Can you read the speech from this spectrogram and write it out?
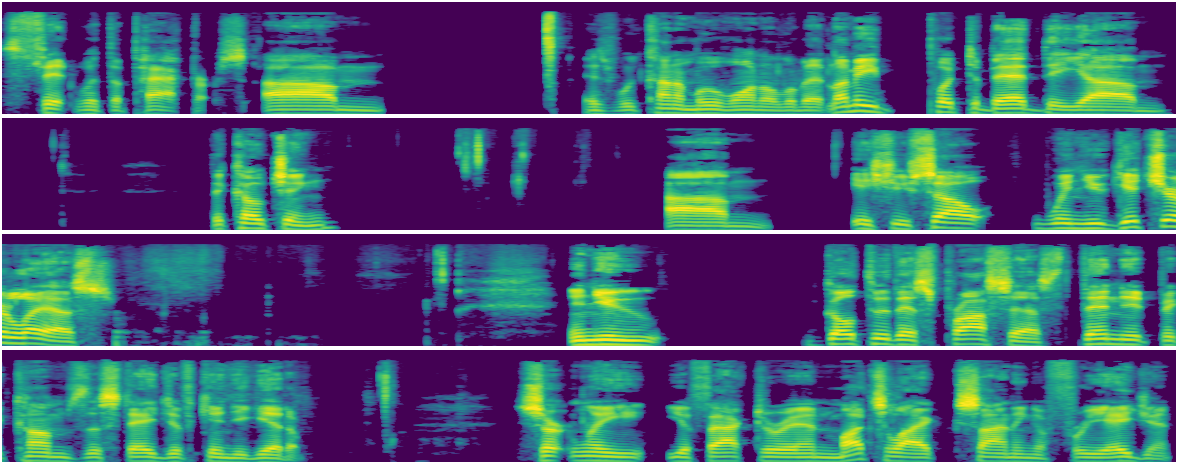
fit with the Packers? Um, as we kind of move on a little bit, let me put to bed the um, the coaching um, issue. So when you get your list and you go through this process, then it becomes the stage of can you get them? Certainly, you factor in, much like signing a free agent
